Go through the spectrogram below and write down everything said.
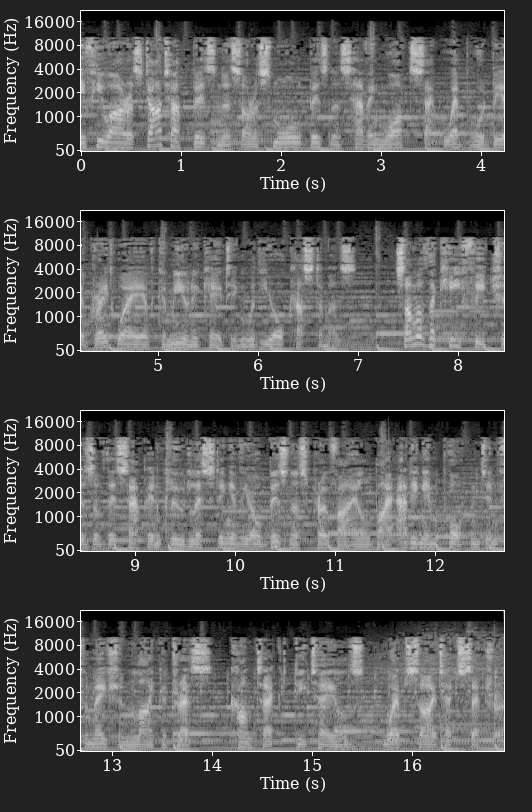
If you are a startup business or a small business having WhatsApp web would be a great way of communicating with your customers. Some of the key features of this app include listing of your business profile by adding important information like address, contact details, website etc.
